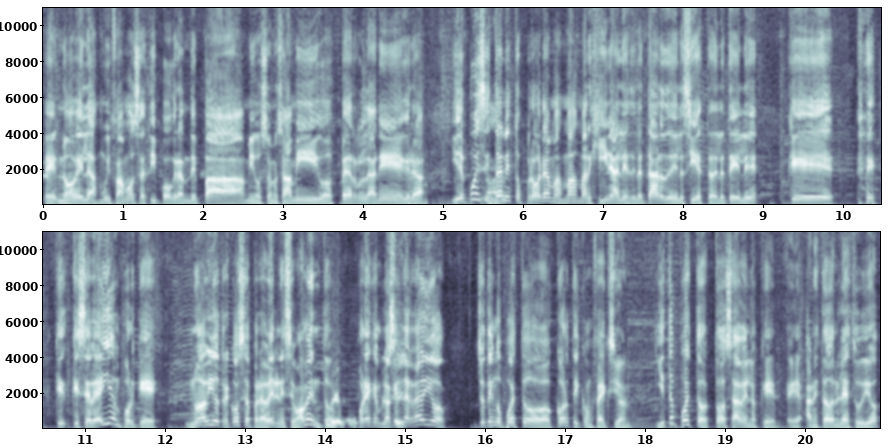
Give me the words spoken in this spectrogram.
eh, novelas muy famosas tipo Grande Pa, Amigos son los amigos, Perla Negra. Y después Claro. están estos programas más marginales de la tarde, de la siesta, de la tele, que, que, que se veían porque no había otra cosa para ver en ese momento. Por ejemplo, acá Sí. en la radio yo tengo puesto corte y confección. Y está puesto, todos saben los que eh, han estado en el estudio,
